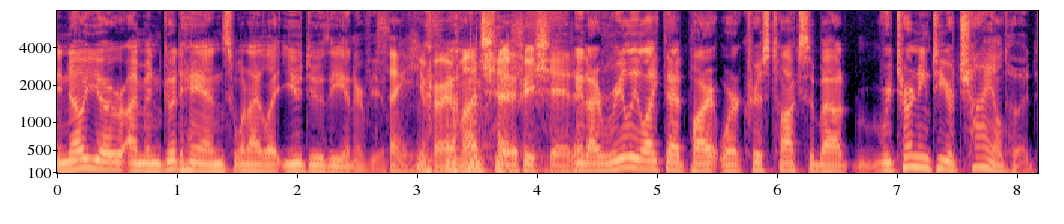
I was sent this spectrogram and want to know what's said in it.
I know you're. I'm in good hands when I let you do the interview. Thank you very much. I appreciate it. And I really like that part where Chris talks about returning to your childhood.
